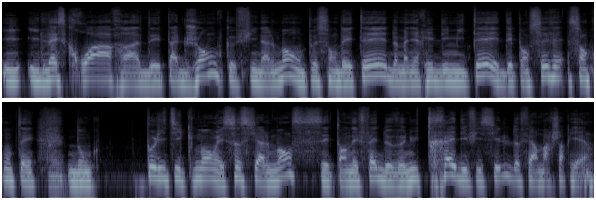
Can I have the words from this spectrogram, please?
il, il, laisse croire à des tas de gens que finalement on peut s'endetter de manière illimitée et dépenser sans compter. Donc politiquement et socialement, c'est en effet devenu très difficile de faire marche arrière.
